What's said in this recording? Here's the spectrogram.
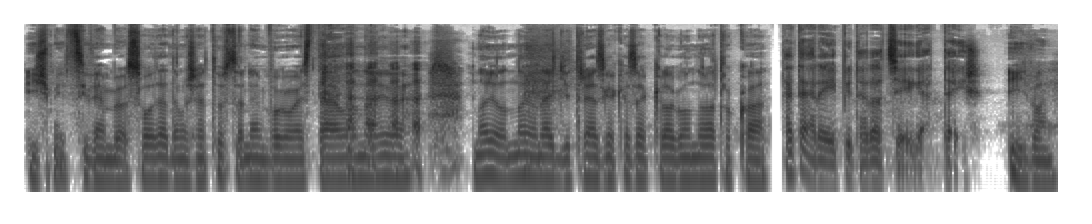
Ismét szívemből szóltál, de most már többször nem fogom ezt elmondani. Nagyon-nagyon együtt rezgek ezekkel a gondolatokkal. Tehát erre építed a céget te is. Így van,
